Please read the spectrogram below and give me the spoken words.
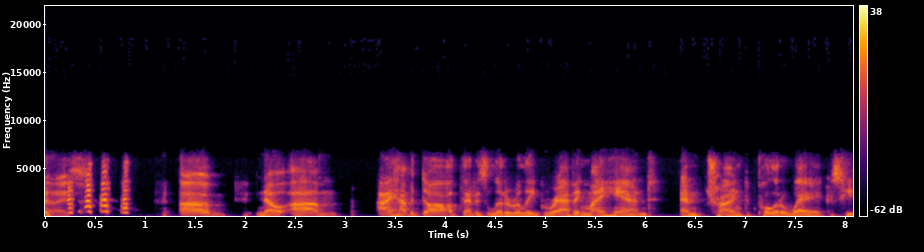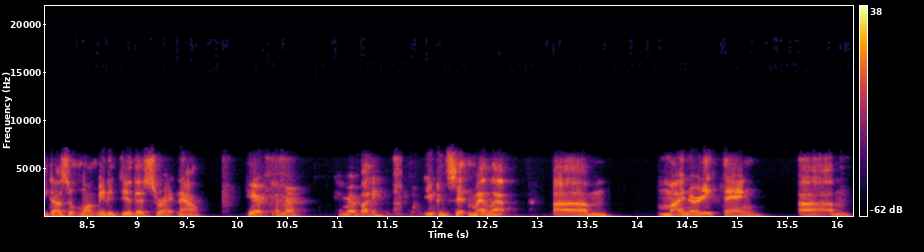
Nice. um, no, um, I have a dog that is literally grabbing my hand and trying to pull it away because he doesn't want me to do this right now. Here, come here, come here, buddy. You can sit in my lap. Um, my nerdy thing. Um,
